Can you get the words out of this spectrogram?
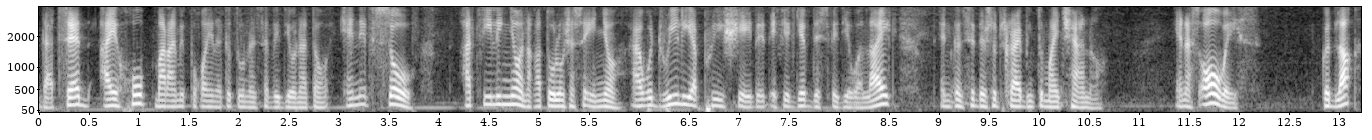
That said, I hope marami po kayo natutunan sa video na to. And if so, at feeling nyo nakatulong siya sa inyo, I would really appreciate it if you give this video a like and consider subscribing to my channel. And as always, good luck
